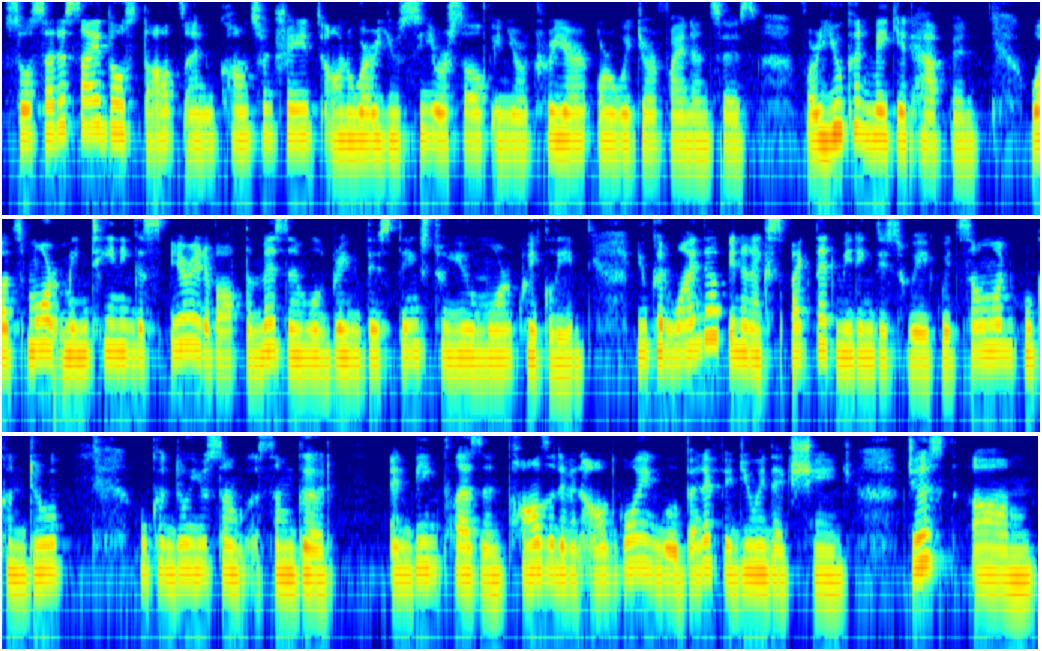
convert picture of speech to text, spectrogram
So set aside those thoughts and concentrate on where you see yourself in your career or with your finances, for you can make it happen. What's more, maintaining a spirit of optimism will bring these things to you more quickly. You could wind up in an expected meeting this week with someone who can do who can do you some some good and being pleasant, positive, and outgoing will benefit you in the exchange. Just um,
